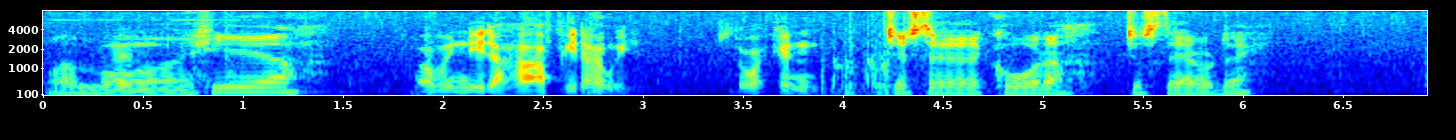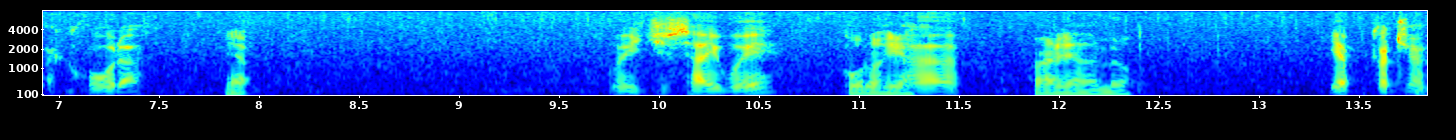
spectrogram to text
One more here. Oh, we need a halfy, don't we? So I can Just a quarter. Just there will do. a quarter. Yep. Where'd you say where? Quarter here. Uh, right in the middle. yep, gotcha.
